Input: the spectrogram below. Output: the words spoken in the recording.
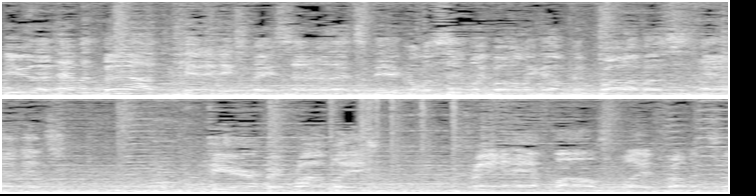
you that haven't been out to Kennedy Space Center, that's vehicle assembly building up in front of us, and it's here. We're probably three and a half miles away from it, so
